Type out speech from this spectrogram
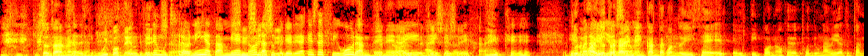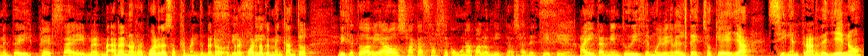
Totalmente. Muy potente. Tiene mucha ironía también, ¿no? la superioridad que se figuran tener. Ahí, ahí te lo deja. Es que es hay otra que a mí me encanta cuando dice el, tipo, ¿no? Que después de una vida totalmente dispersa y ahora no recuerdo exactamente, pero recuerdo que me encantó. Dice, todavía osa casarse con una palomita. O sea, es decir, ahí también tú dices muy bien en el texto que ella, sin entrar de lleno,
